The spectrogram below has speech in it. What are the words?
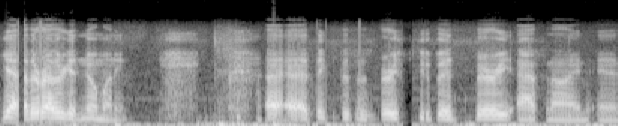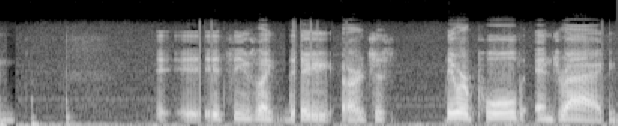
Yeah, they'd rather get no money. I, I think this is very stupid, very asinine, and it, it, it seems like they are just they were pulled and dragged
